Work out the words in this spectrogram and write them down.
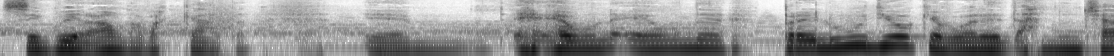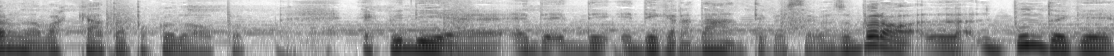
seguirà una vaccata. Ehm, è un, è un preludio che vuole annunciare una vaccata poco dopo. E quindi è, è, è, è degradante questa cosa. Però il punto è che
